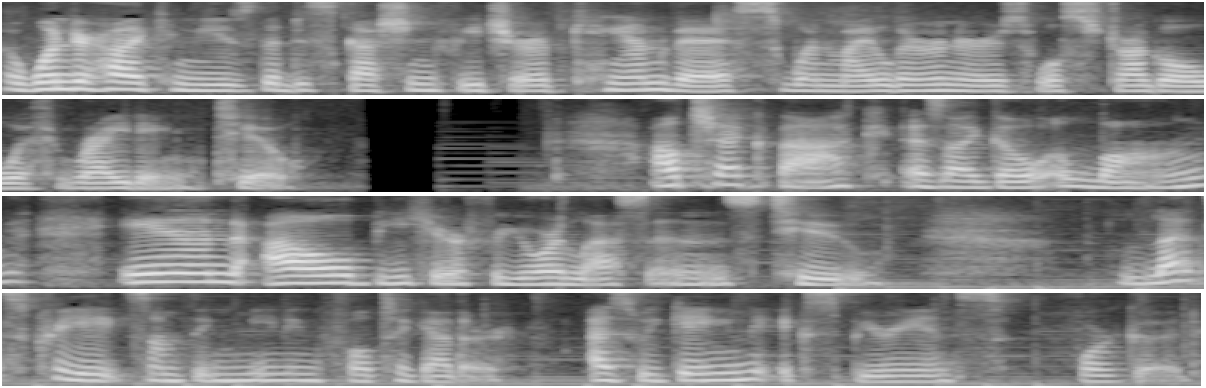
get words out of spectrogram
I wonder how I can use the discussion feature of Canvas when my learners will struggle with writing too. I'll check back as I go along and I'll be here for your lessons too. Let's create something meaningful together as we gain experience for good.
